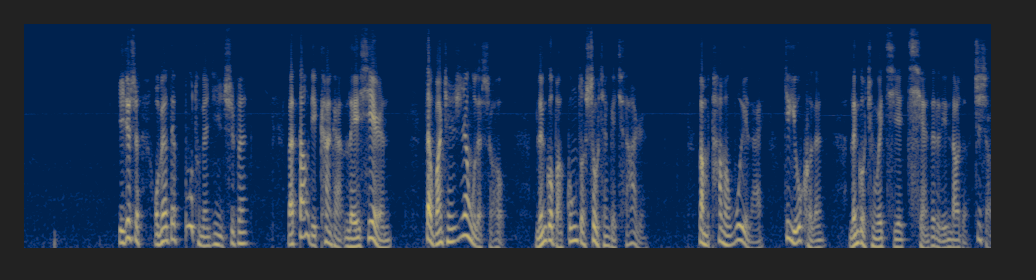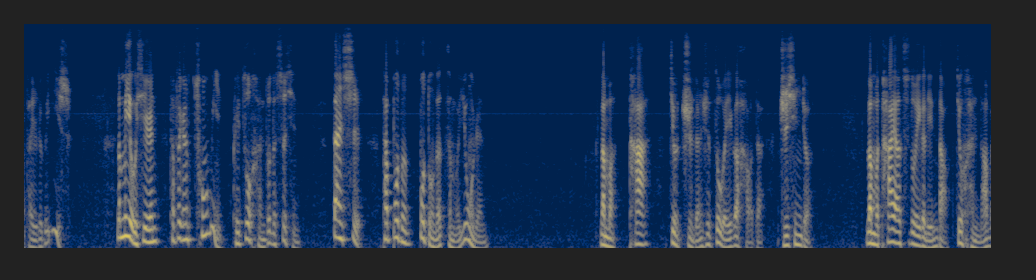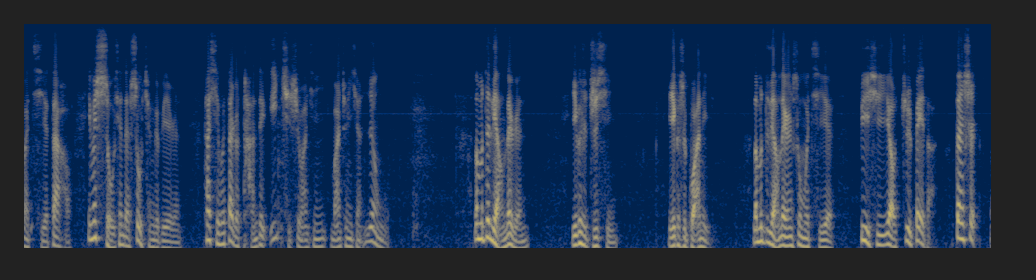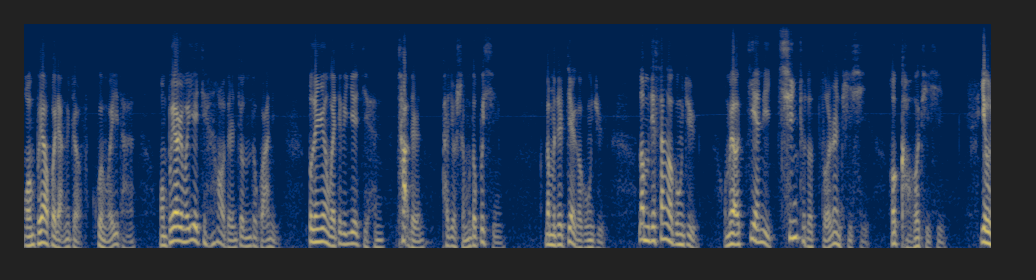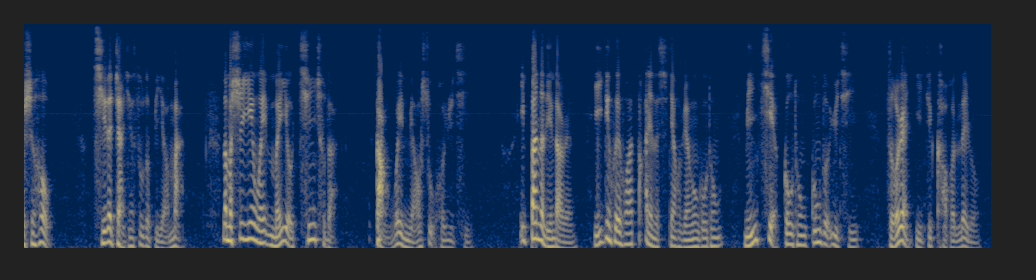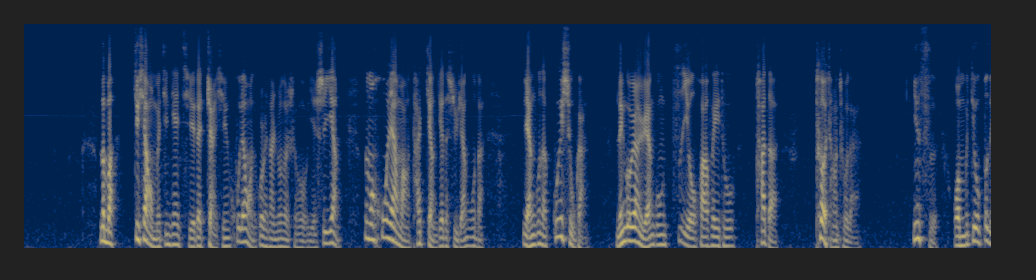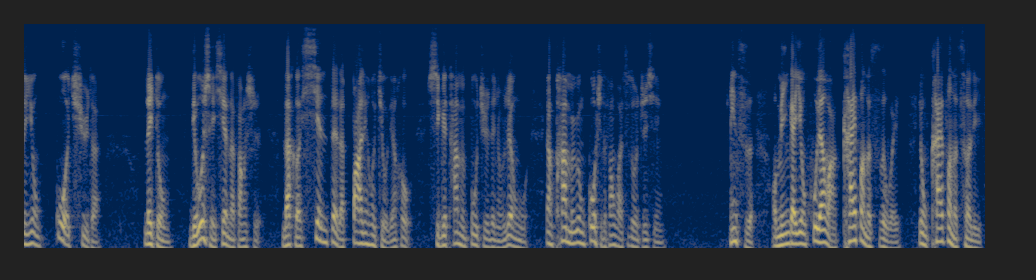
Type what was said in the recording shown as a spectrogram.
也就是我们要对不同的人进行区分，来到底看看哪些人在完成任务的时候能够把工作授权给其他人，那么他们未来就有可能能够成为企业潜在的领导者，至少他有这个意识。那么有些人他非常聪明，可以做很多的事情，但是他不能不懂得怎么用人，那么他就只能是作为一个好的执行者。那么他要去做一个领导，就很难把企业带好，因为首先得授权给别人，他协会带着团队一起去完成完成一项任务。那么这两类人，一个是执行，一个是管理。那么这两类人是我们企业必须要具备的。但是我们不要把两个者混为一谈，我们不要认为业绩很好的人就能做管理，不能认为这个业绩很差的人他就什么都不行。那么这第二个工具，那么第三个工具，我们要建立清楚的责任体系。和考核体系，有时候企业的展现速度比较慢，那么是因为没有清楚的岗位描述和预期。一般的领导人一定会花大量的时间和员工沟通，明确沟通工作预期、责任以及考核的内容。那么，就像我们今天企业在转型互联网的过程当中的时候也是一样。那么，互联网它讲究的是员工的员工的归属感，能够让员工自由发挥出他的特长出来。因此，我们就不能用过去的那种流水线的方式来和现在的八零后、九零后是给他们布置那种任务，让他们用过去的方法去做执行。因此，我们应该用互联网开放的思维，用开放的策略、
